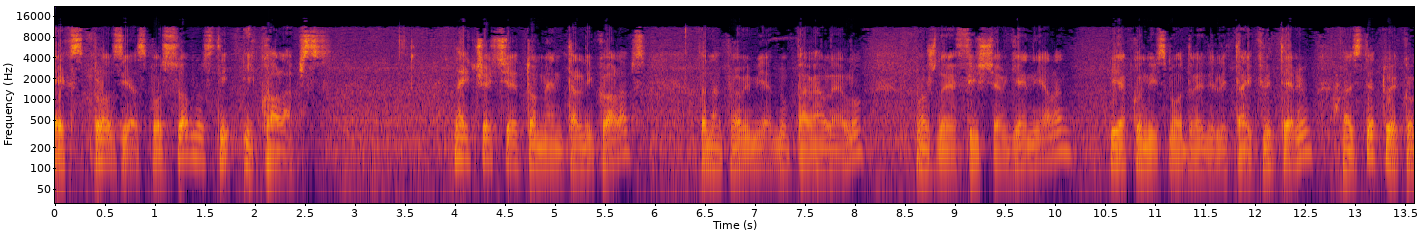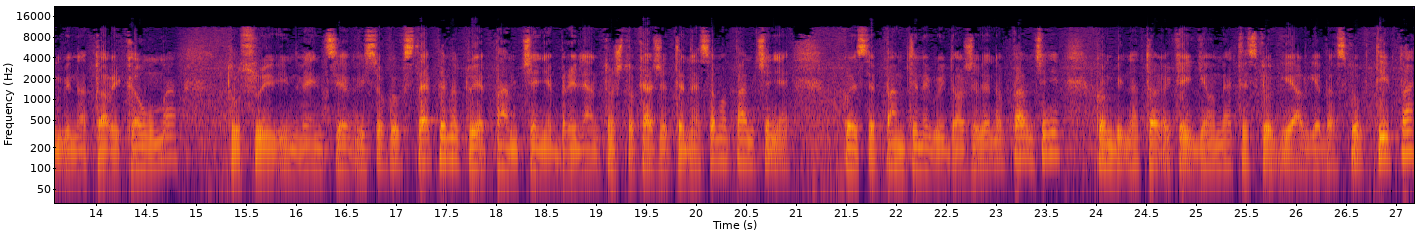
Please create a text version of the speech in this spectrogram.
eksplozija sposobnosti i kolaps Najčešće je to mentalni kolaps, da napravim jednu paralelu, možda je Fischer genijalan, iako nismo odredili taj kriterijum, pazite, tu je kombinatorika uma, tu su invencije visokog stepena, tu je pamćenje briljantno, što kažete, ne samo pamćenje koje se pamti, nego i doživljeno pamćenje, kombinatorika i geometrijskog i algebarskog tipa,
